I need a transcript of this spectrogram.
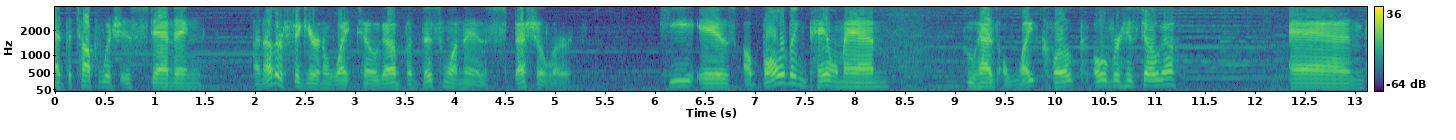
at the top of which is standing another figure in a white toga, but this one is specialer. He is a balding, pale man who has a white cloak over his toga. And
